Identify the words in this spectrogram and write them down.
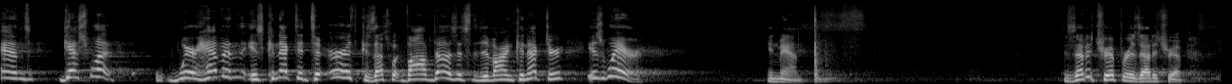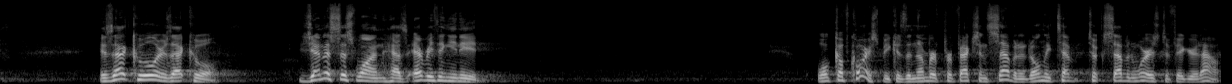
And guess what? Where heaven is connected to earth, because that's what Vav does, it's the divine connector, is where? In man. Is that a trip or is that a trip? Is that cool or is that cool? Genesis 1 has everything you need. Well, of course, because the number of perfection is seven. It only te- took seven words to figure it out.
